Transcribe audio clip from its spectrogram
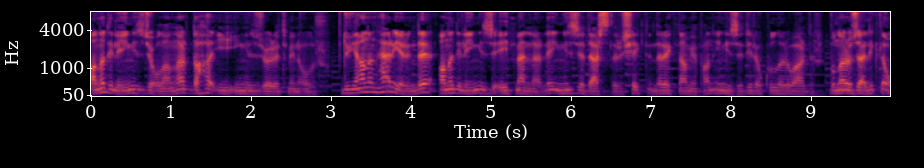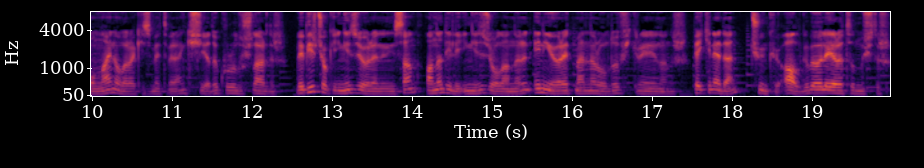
Ana dili İngilizce olanlar daha iyi İngilizce öğretmeni olur. Dünyanın her yerinde ana dili İngilizce eğitmenlerle İngilizce dersleri şeklinde reklam yapan İngilizce dil okulları vardır. Bunlar özellikle online olarak hizmet veren kişi ya da kuruluşlardır. Ve birçok İngilizce öğrenen insan ana dili İngilizce olanların en iyi öğretmenler olduğu fikrine inanır. Peki neden? Çünkü algı böyle yaratılmıştır.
